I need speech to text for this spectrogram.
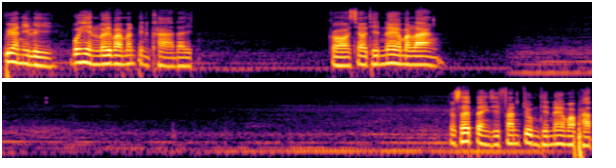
ปปื้อนอีลีบ่เห็นเลยว่ามันเป็นขาใดก็เซลเทนเนอร์มาล้าง ก็ใส่แป้งสีฟันจุ่มเทนเนอร์มาผัด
